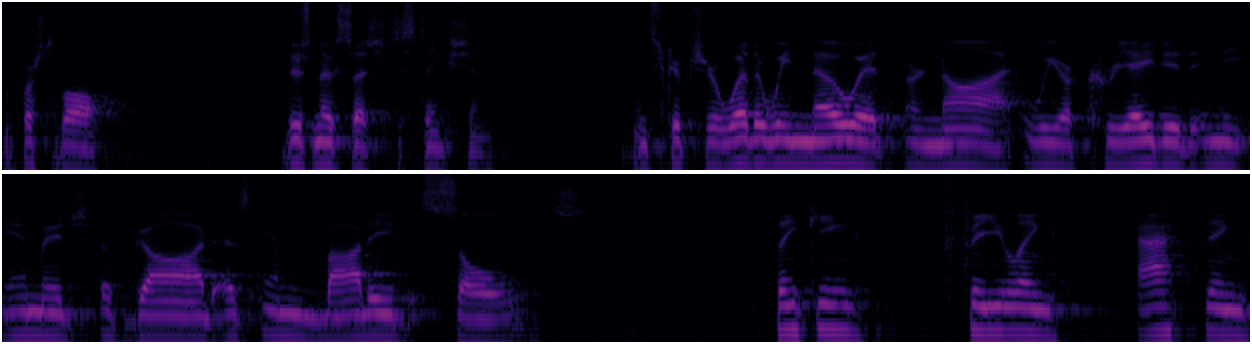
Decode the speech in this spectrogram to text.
Well, first of all, there's no such distinction in Scripture. Whether we know it or not, we are created in the image of God as embodied souls, thinking, feeling, acting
